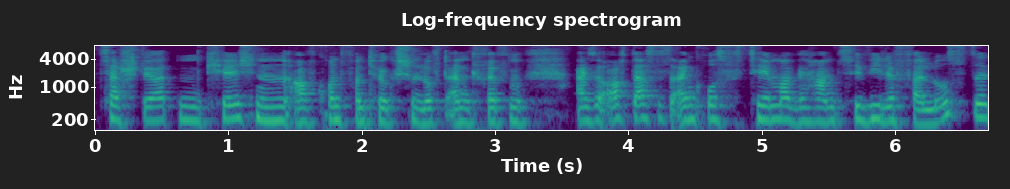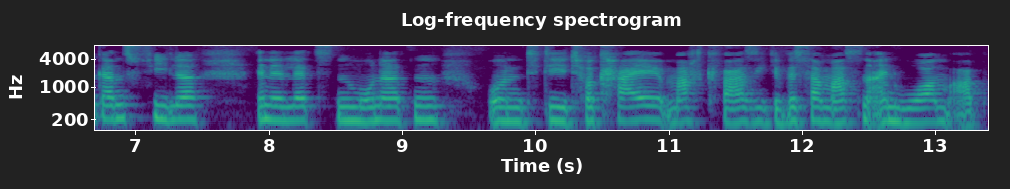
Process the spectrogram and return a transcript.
zerstörten Kirchen aufgrund von türkischen Luftangriffen. Also auch das ist ein großes Thema. Wir haben zivile Verluste, ganz viele in den letzten Monaten. Und die Türkei macht quasi gewissermaßen ein Warm-up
